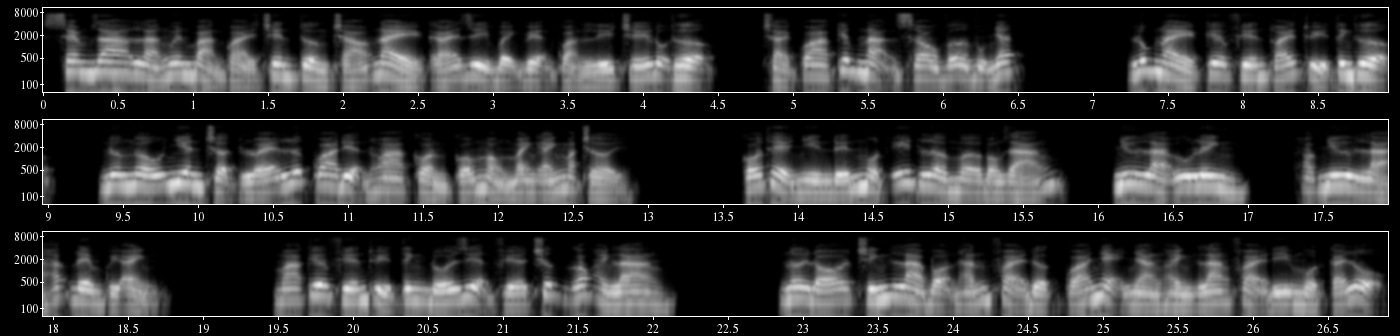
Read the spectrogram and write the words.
Xem ra là nguyên bản quải trên tường cháo này cái gì bệnh viện quản lý chế độ thượng, trải qua kiếp nạn sau vỡ vụ nhất. Lúc này kia phiến thoái thủy tinh thượng, nương ngẫu nhiên chợt lóe lướt qua điện hoa còn có mỏng manh ánh mặt trời. Có thể nhìn đến một ít lờ mờ bóng dáng, như là ưu linh, hoặc như là hắc đêm quỷ ảnh. Mà kia phiến thủy tinh đối diện phía trước góc hành lang. Nơi đó chính là bọn hắn phải được quá nhẹ nhàng hành lang phải đi một cái lộ.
